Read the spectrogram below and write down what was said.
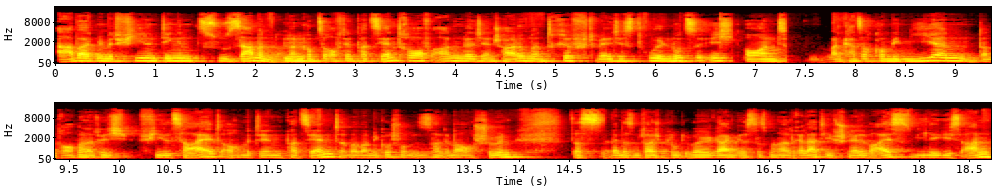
arbeiten wir mit vielen Dingen zusammen. Und dann mhm. kommt es auch auf den Patient drauf an, welche Entscheidung man trifft, welches Tool nutze ich. Und man kann es auch kombinieren, dann braucht man natürlich viel Zeit, auch mit den Patient, aber beim Mikrostrom ist es halt immer auch schön, dass, wenn das in Fleisch und Blut übergegangen ist, dass man halt relativ schnell weiß, wie lege ich es an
